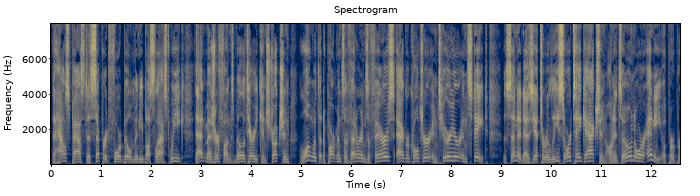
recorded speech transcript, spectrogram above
The House passed a separate four bill minibus last week. That measure funds military construction, along with the Departments of Veterans Affairs, Agriculture, Interior, and State. The Senate has yet to release or take action on its own or any appropriation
